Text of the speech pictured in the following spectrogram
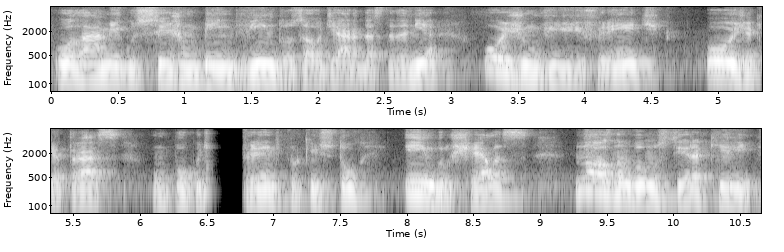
Olá, amigos, sejam bem-vindos ao Diário da Cidadania. Hoje um vídeo diferente, hoje aqui atrás um pouco diferente porque eu estou em Bruxelas. Nós não vamos ter aquele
